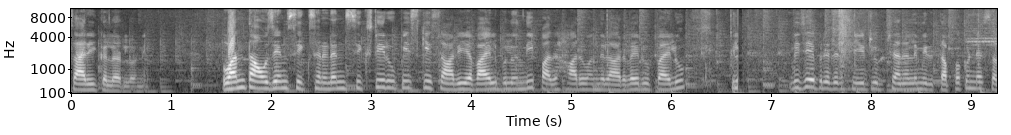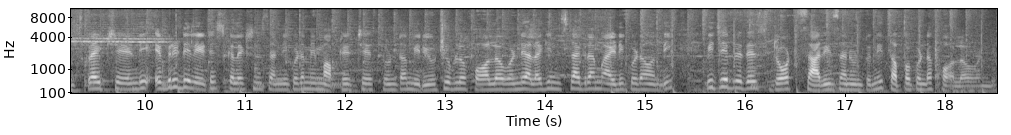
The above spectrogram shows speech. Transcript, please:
శారీ కలర్లోనే. One thousand six hundred and sixty రూపీస్కి సారీ అవైలబుల్ ఉంది. పదహారు వందల అరవై రూపాయలు. విజయ్ బ్రదర్స్ యూట్యూబ్ ఛానల్ మీరు తప్పకుండా సబ్స్క్రైబ్ చేయండి. ఎవ్రీడే లేటెస్ట్ కలెక్షన్స్ అన్నీ కూడా మేము అప్డేట్ చేస్తుంటాం. మీరు యూట్యూబ్లో ఫాలో అవ్వండి. అలాగే ఇన్స్టాగ్రామ్ ఐడి కూడా ఉంది. విజయ్ బ్రదర్స్ డాట్ శారీస్ అని ఉంటుంది. తప్పకుండా ఫాలో అవ్వండి.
